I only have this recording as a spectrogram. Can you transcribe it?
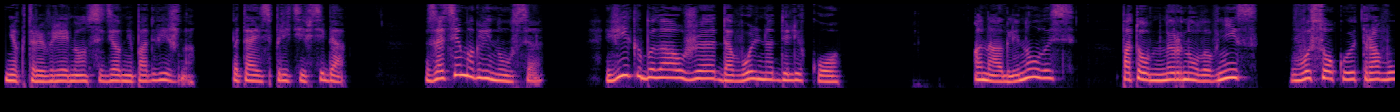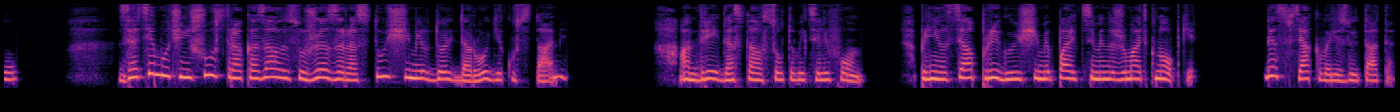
Некоторое время он сидел неподвижно, пытаясь прийти в себя. Затем оглянулся. Вика была уже довольно далеко. Она оглянулась, потом нырнула вниз, в высокую траву. Затем очень шустро оказалась уже за растущими вдоль дороги кустами. Андрей достал сотовый телефон принялся прыгающими пальцами нажимать кнопки. Без всякого результата.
